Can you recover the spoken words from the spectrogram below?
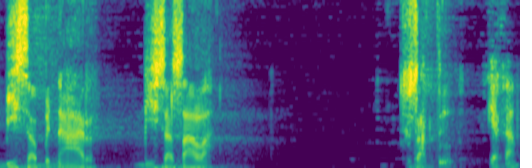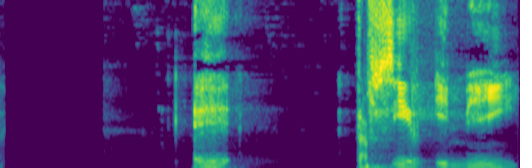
Bisa benar bisa salah. Itu satu ya kan? Eh tafsir ini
